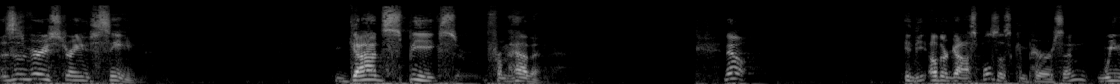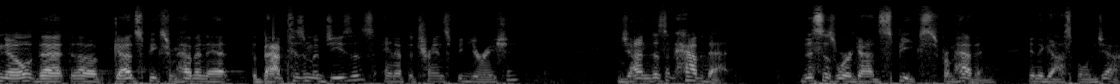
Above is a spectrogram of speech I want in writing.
This is a very strange scene. God speaks from heaven. Now, in the other Gospels, as comparison, we know that uh, God speaks from heaven at the baptism of Jesus and at the transfiguration. John doesn't have that. This is where God speaks from heaven in the Gospel of John.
